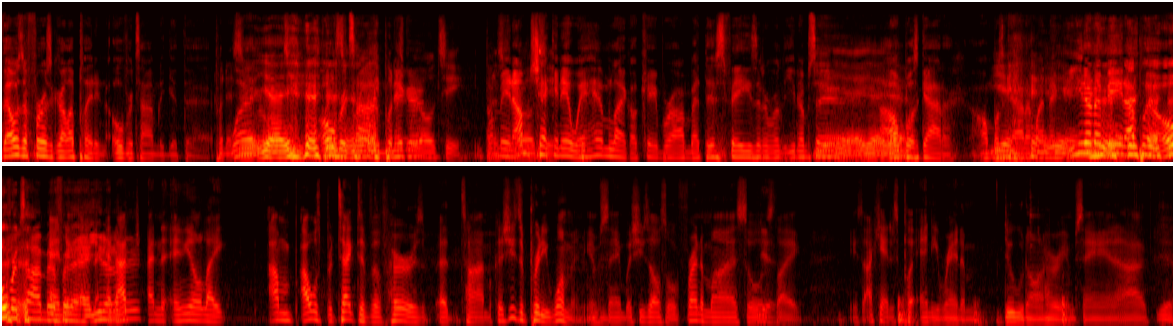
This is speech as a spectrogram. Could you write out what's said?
that was the first girl I played in overtime to get that. Put What? Yeah, yeah. Overtime, He put nigga. real OT. He put I mean, I'm real checking OT. in with him like, okay, bro, I'm at this phase of the, you know what I'm saying? Yeah, yeah, I yeah. almost got her. I almost Yeah, got her, my nigga. yeah. You know what I mean? I put overtime in and, for that. and, you know and, what I I, mean? and, and you know, like I'm, I was protective of hers at the time because she's a pretty woman. You know what I'm mm-hmm. saying? But she's also a friend of mine, so it's like, it's, I can't just put any random dude on her. You know what I'm saying? I, Yeah.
